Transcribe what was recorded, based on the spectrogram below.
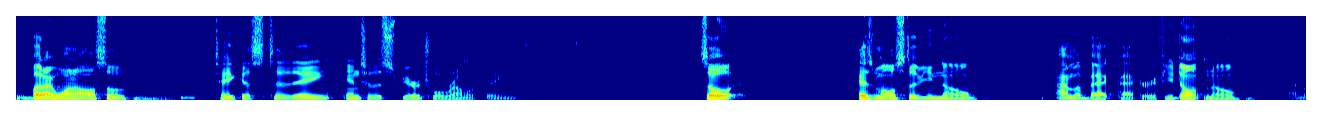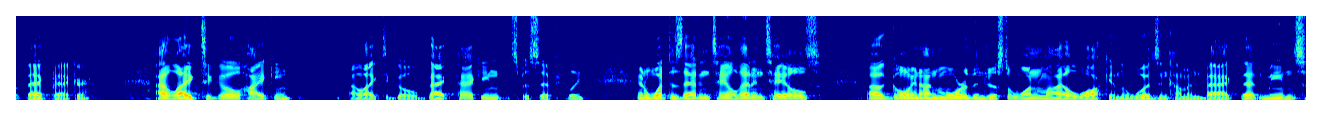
but I want to also take us today into the spiritual realm of things. So, as most of you know, I'm a backpacker. If you don't know, I'm a backpacker. I like to go hiking. I like to go backpacking specifically. And what does that entail? That entails uh, going on more than just a one mile walk in the woods and coming back. That means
